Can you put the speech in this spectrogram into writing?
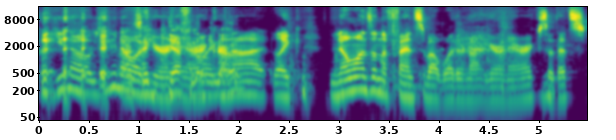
But you know, you know if you're an Eric not. or not. Like, no one's on the fence about whether or not you're an Eric, so that's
